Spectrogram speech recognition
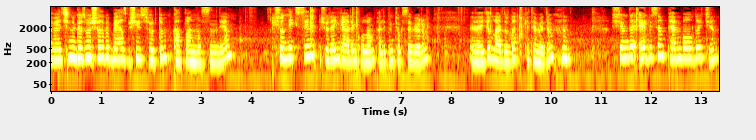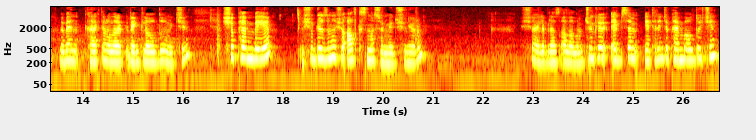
Evet şimdi gözüme şöyle bir beyaz bir şey sürdüm katlanmasın diye. Şu NYX'in şu rengarenk olan paletini çok seviyorum. Ee, yıllardır da tüketemedim. Şimdi elbisem pembe olduğu için ve ben karakter olarak renkli olduğum için şu pembeyi şu gözümün şu alt kısmına sürmeyi düşünüyorum. Şöyle biraz alalım. Çünkü elbisem yeterince pembe olduğu için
